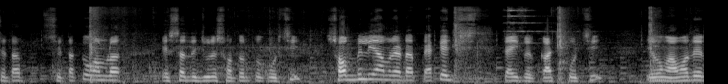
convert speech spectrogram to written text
সেটা, সেটাকেও আমরা এর সাথে জুড়ে সতর্ক করছি। সব মিলিয়ে আমরা একটা প্যাকেজ টাইপের কাজ করছি এবং আমাদের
